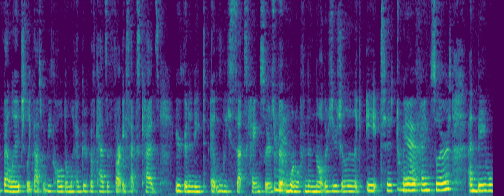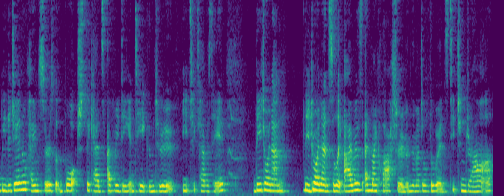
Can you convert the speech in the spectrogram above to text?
village, like that's what we called them, like a group of kids of thirty six kids, you're gonna need at least six counsellors. But Mhm. more often than not, there's usually like eight to twelve Yeah. counsellors, and they will be the general counsellors that watch the kids every day and take them to each activity. They join in. They join in. So like I was in my classroom in the middle of the woods teaching drama.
